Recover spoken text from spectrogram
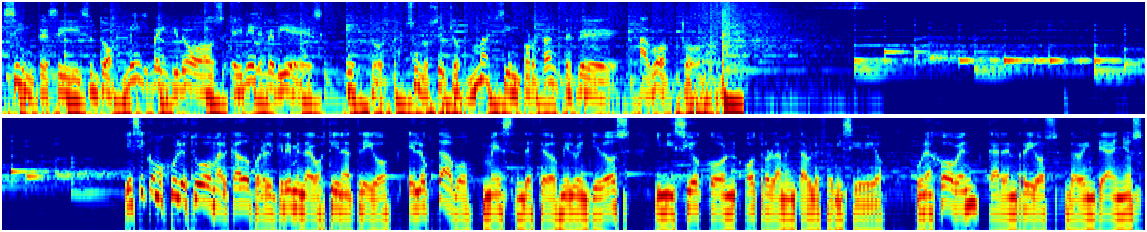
Síntesis 2022 en LB10. Estos son los hechos más importantes de agosto. Y así como julio estuvo marcado por el crimen de Agostina Trigo, el octavo mes de este 2022 inició con otro lamentable femicidio. Una joven, Karen Ríos, de 20 años,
